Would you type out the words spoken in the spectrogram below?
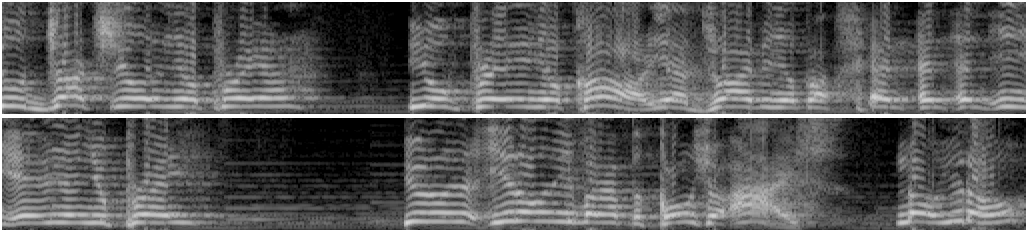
to judge you in your prayer. You pray in your car, yeah, drive in your car, and and, and, and you pray. You don't, you don't even have to close your eyes. No, you don't.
